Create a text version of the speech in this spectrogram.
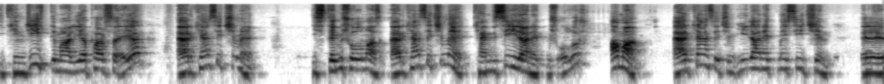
İkinci ihtimali yaparsa eğer erken seçimi istemiş olmaz. Erken seçimi kendisi ilan etmiş olur ama erken seçim ilan etmesi için e,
